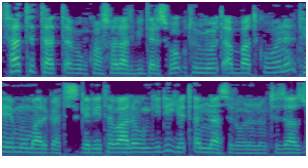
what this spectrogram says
ሳትታጠብ እንኳ ሶላት ቢደርስ ወቅቱ የሚወጣባት ከሆነ تيمم አድርጋ ትስገድ የተባለው እንግዲህ የጠና ስለሆነ ነው ትእዛዙ።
